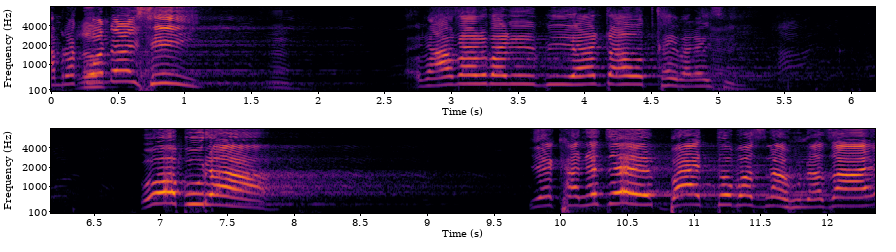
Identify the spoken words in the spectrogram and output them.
আমরা কোনে আইছি? হ্যাঁ। রাজার বাড়ির বিয়া দাওয়াত খাই বেড়াইছি ও বুড়া! এখানে যে বাদ্য বাজনা শোনা যায়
